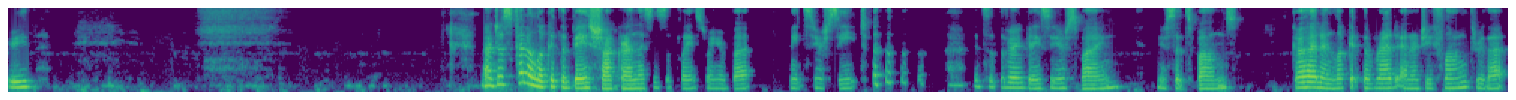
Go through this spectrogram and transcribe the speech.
Breathe. Now just kind of look at the base chakra, and this is the place where your butt meets your seat. it's at the very base of your spine, your sits bones. Go ahead and look at the red energy flowing through that.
